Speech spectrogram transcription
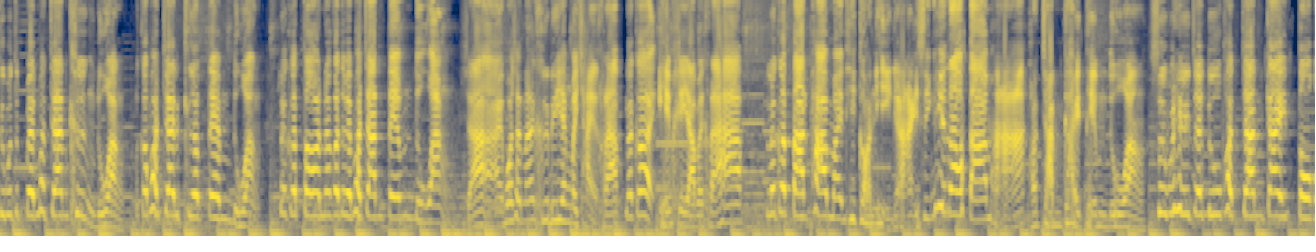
คือมันจะเป็นพระจันทร์ครึ่งดวง แล้วก็พระจันทร์เกือบเต็มดวง แล้วก็ตอนนั้นก็จะเป็นพระจันทร์เต็มดวง ใช่ เพราะฉะนั้นคือนี่ยังไม่ใช่ครับ แล้วก็เอฟเคยาไปครับ แล้วก็ตัดภาพมาที่ก่อนอีกไงสิ่งที่เราตามหาพระจันทร์ใกล้เต็มดวง ซึ่งวิธีจะดูพระจันทร์ใกล้ตก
